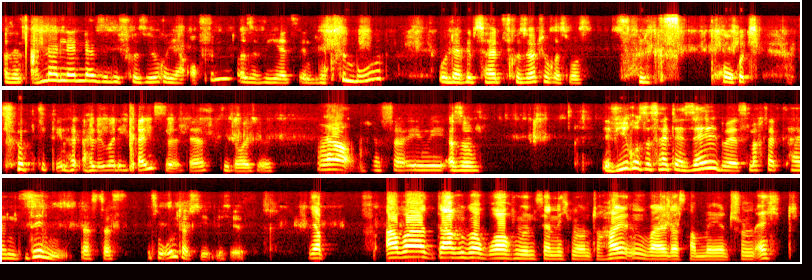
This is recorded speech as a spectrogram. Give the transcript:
Also in anderen Ländern sind die Friseure ja offen, also wie jetzt in Luxemburg. Und da gibt es halt Friseurtourismus. Volles Brot. So, die gehen halt alle über die Grenze, ne? die Leute. Ja. Das ist ja irgendwie, also der Virus ist halt derselbe. Es macht halt keinen Sinn, dass das so unterschiedlich ist. Ja, aber darüber brauchen wir uns ja nicht mehr unterhalten, weil das haben wir jetzt schon echt.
